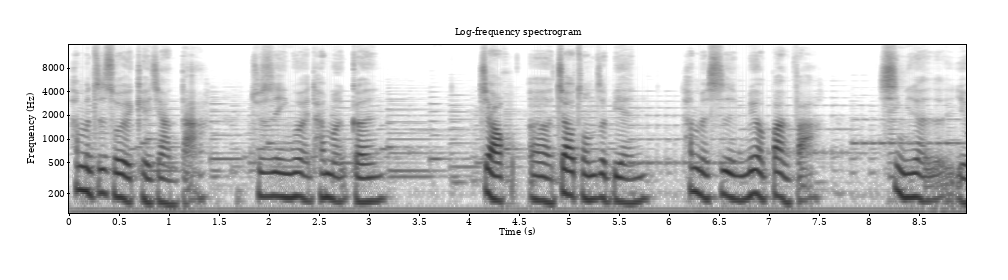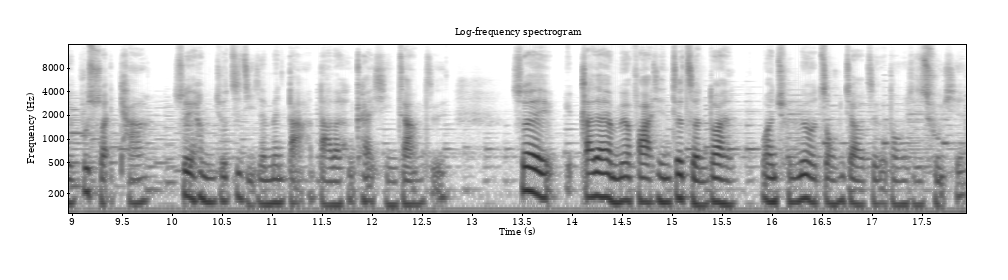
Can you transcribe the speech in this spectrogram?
他们之所以可以这样打，就是因为他们跟教呃教宗这边他们是没有办法信任的，也不甩他，所以他们就自己这边打打得很开心这样子。所以大家有没有发现这整段？完全没有宗教这个东西出现，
